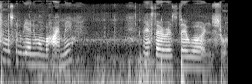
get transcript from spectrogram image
Don't think there's going to be anyone behind me. And if there is, they were in the storm.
